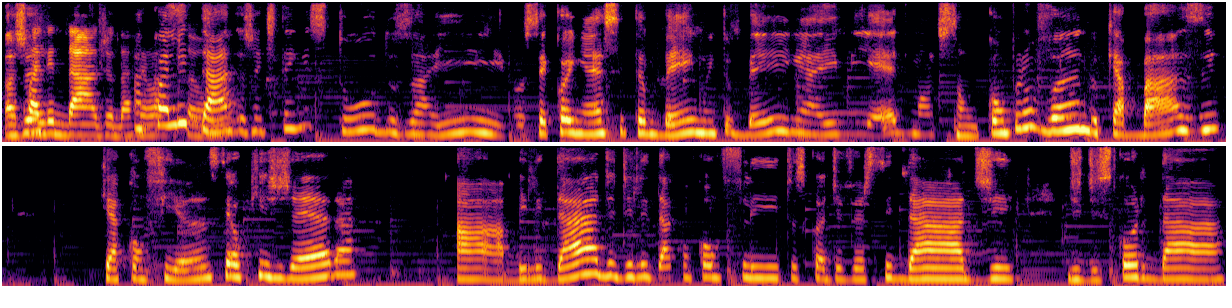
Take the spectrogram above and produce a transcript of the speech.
A, gente, qualidade da relação. A qualidade, né? a gente tem estudos aí, você conhece também muito bem a Amy Edmondson, comprovando que a base, que a confiança é o que gera a habilidade de lidar com conflitos, com a diversidade, de discordar,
